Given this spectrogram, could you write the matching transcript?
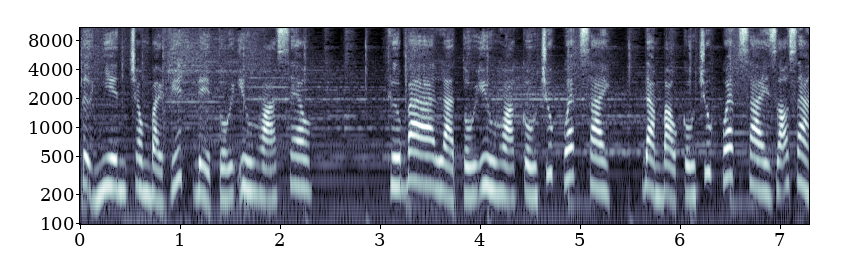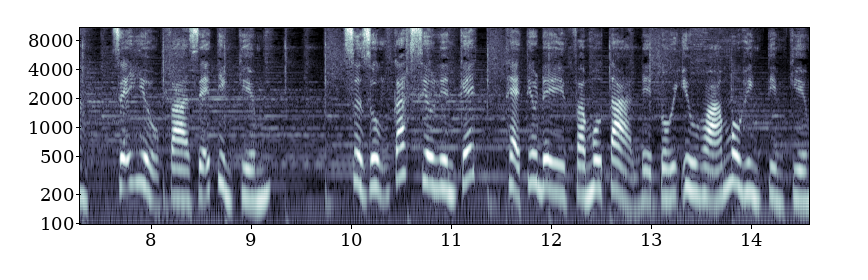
tự nhiên trong bài viết để tối ưu hóa SEO. Thứ ba là tối ưu hóa cấu trúc website, đảm bảo cấu trúc website rõ ràng, dễ hiểu và dễ tìm kiếm. Sử dụng các siêu liên kết, thẻ tiêu đề và mô tả để tối ưu hóa mô hình tìm kiếm.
